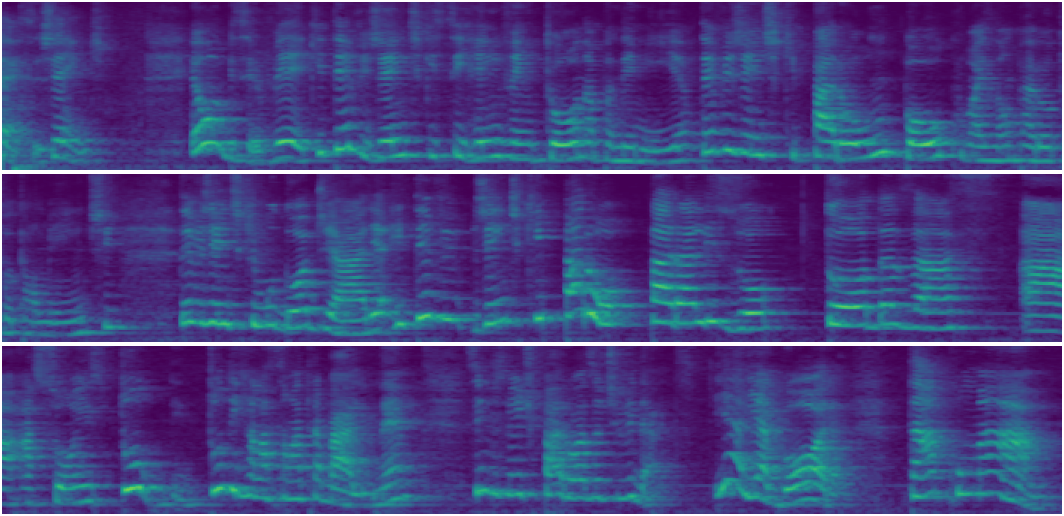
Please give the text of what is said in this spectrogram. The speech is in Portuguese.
acontece, gente? Eu observei que teve gente que se reinventou na pandemia, teve gente que parou um pouco, mas não parou totalmente, teve gente que mudou de área e teve gente que parou, paralisou todas as a, ações, tudo, tudo em relação a trabalho, né? Simplesmente parou as atividades. E aí agora tá com uma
